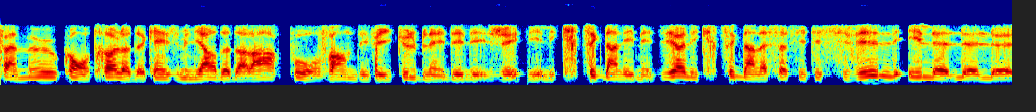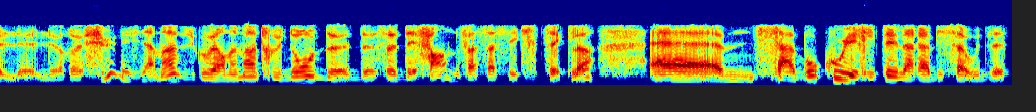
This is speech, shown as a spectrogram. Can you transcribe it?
fameux contrat de 15 milliards de dollars pour vendre des véhicules blindés légers. Les critiques dans les médias, les critiques dans la société civile et le, refus, évidemment, du gouvernement Trudeau de, se défendre face à ces critiques-là, euh, ça a beaucoup irrité l'Arabie saoudite.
